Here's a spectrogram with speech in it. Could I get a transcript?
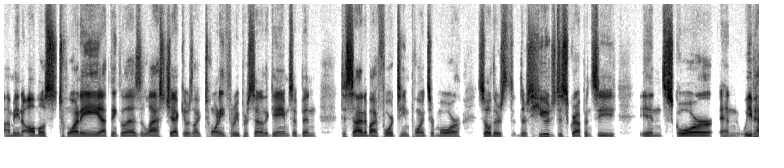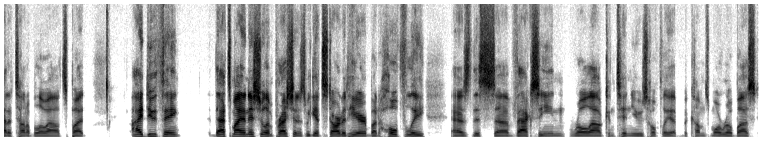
I mean, almost 20, I think as the last check, it was like 23% of the games have been decided by 14 points or more. So there's there's huge discrepancy in score, and we've had a ton of blowouts. But I do think that's my initial impression as we get started here. But hopefully, as this uh, vaccine rollout continues, hopefully it becomes more robust.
